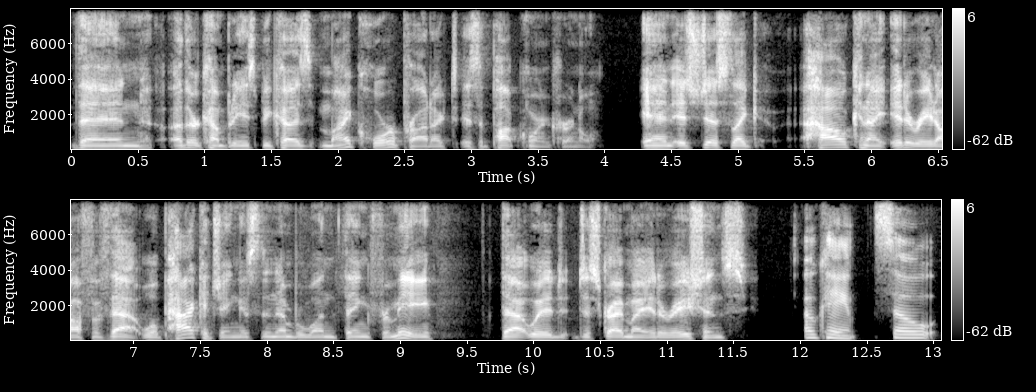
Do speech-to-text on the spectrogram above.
than other companies because my core product is a popcorn kernel. And it's just like, how can I iterate off of that? Well, packaging is the number one thing for me that would describe my iterations. Okay, so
